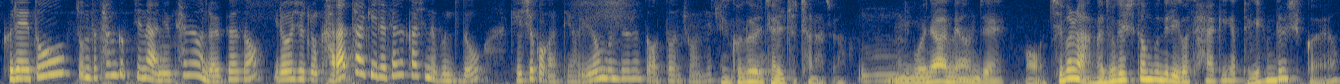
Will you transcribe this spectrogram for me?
그래도 좀 더 상급지나 아니면 평형을 넓혀서 이런 식으로 좀 갈아타기를 생각하시는 분들도 계실 것 같아요. 이런 분들은 또 어떤 조언 해주실 수 그걸? 제일 추천하죠. 음, 음, 왜냐하면 이제 어, 집을 안 가지고 계시던 분들이 이거 살기가 되게 힘드실 거예요.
